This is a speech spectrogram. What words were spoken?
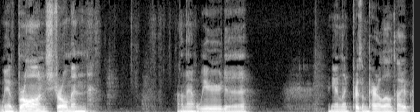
We have Braun Strowman on that weird, uh, again, like prizm Parallel type.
